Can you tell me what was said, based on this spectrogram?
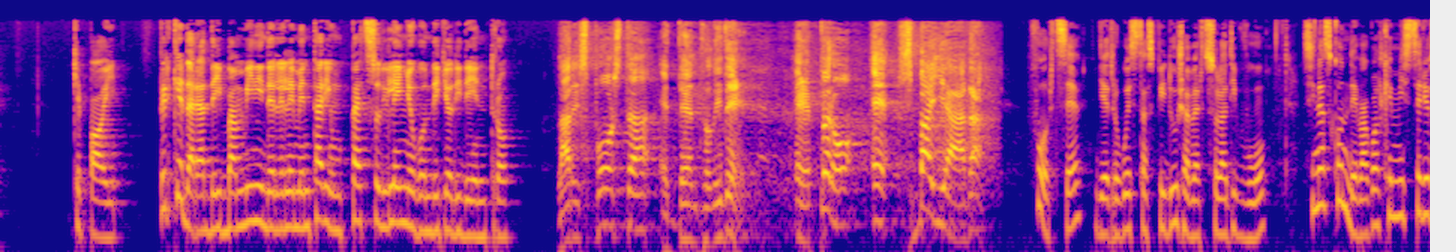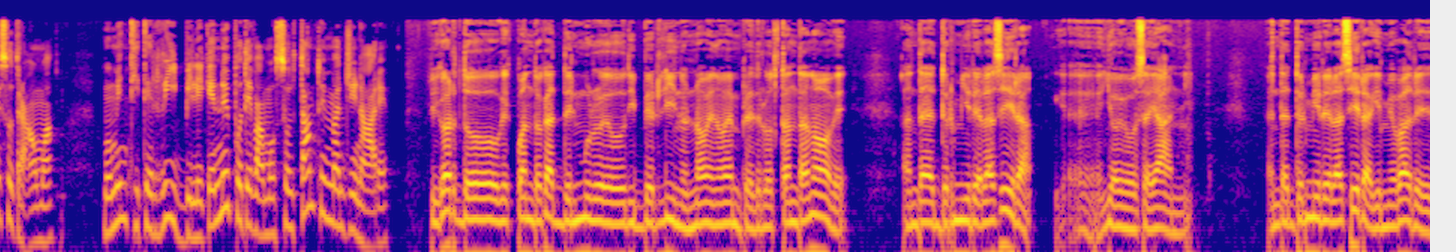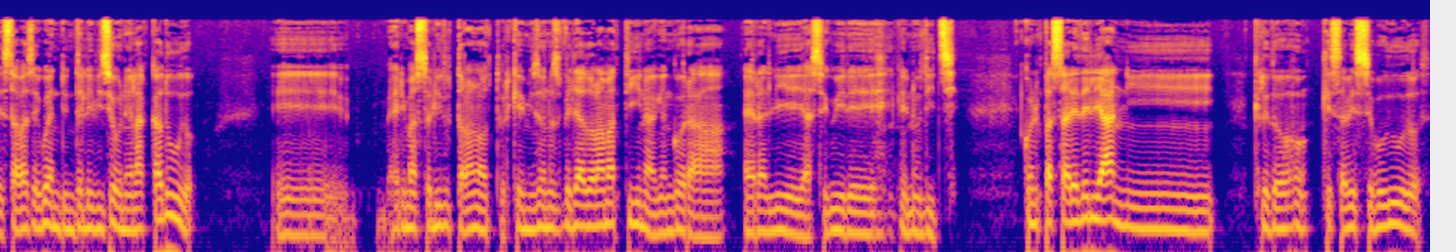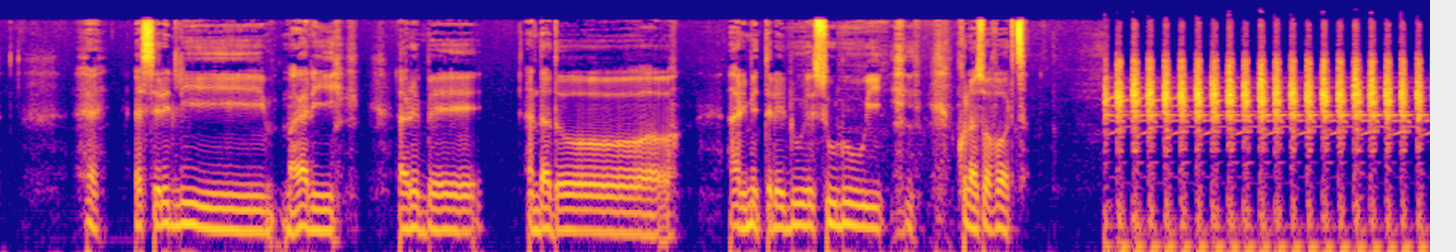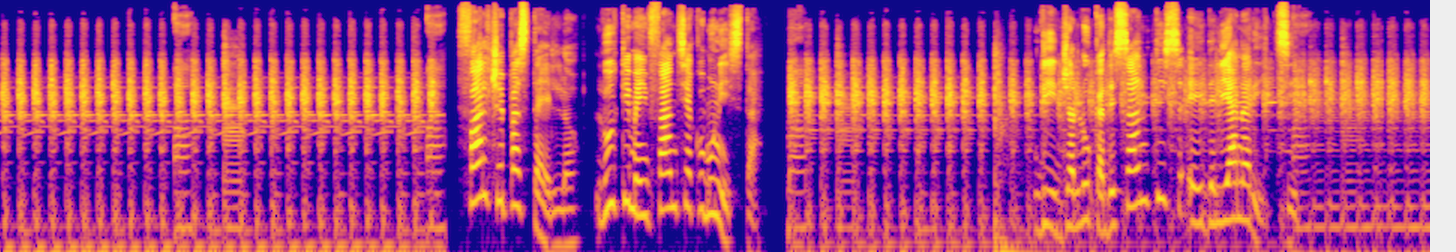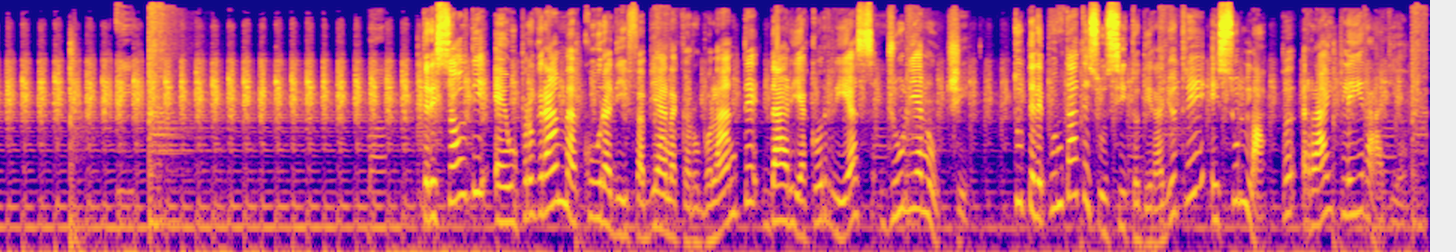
Che poi, perché dare a dei bambini delle elementari un pezzo di legno con dei chiodi dentro? La risposta è dentro di te, e però è sbagliata. Forse, dietro questa sfiducia verso la TV, si nascondeva qualche misterioso trauma. Momenti terribili che noi potevamo soltanto immaginare. Ricordo che quando cadde il muro di Berlino il 9 novembre dell'89 andai a dormire la sera, eh, io avevo 6 anni, andai a dormire la sera che mio padre stava seguendo in televisione l'accaduto e è rimasto lì tutta la notte perché mi sono svegliato la mattina che ancora era lì a seguire le notizie. Con il passare degli anni credo che se avesse potuto eh, essere lì magari l'avrebbe andato a rimettere lui, su lui con la sua forza. Falce Pastello, l'ultima infanzia comunista. Di Gianluca De Santis ed Eliana Rizzi. Tre Soldi è un programma a cura di Fabiana Carobolante, Daria Corrias, Giulia Nucci. Tutte le puntate sul sito di Radio 3 e sull'app Rai Play Radio.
